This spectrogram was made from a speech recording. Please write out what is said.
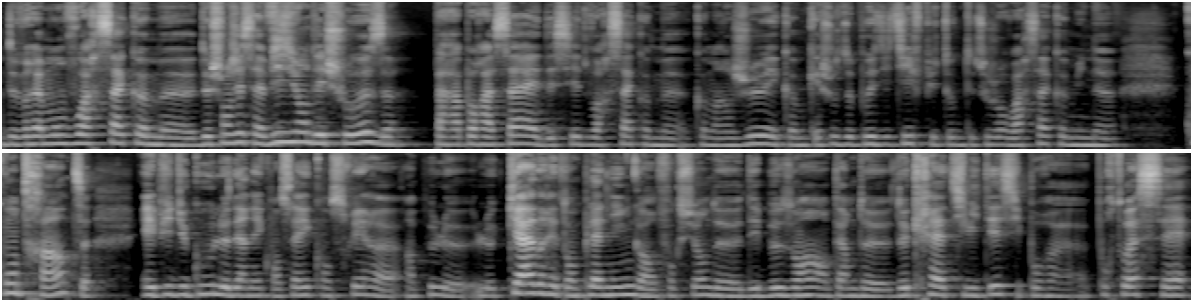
de, vraiment voir ça comme... Euh, de changer sa vision des choses par rapport à ça et d'essayer de voir ça comme, comme un jeu et comme quelque chose de positif plutôt que de toujours voir ça comme une contrainte. Et puis du coup, le dernier conseil, construire un peu le, le cadre et ton planning en fonction de, des besoins en termes de, de créativité. Si pour, pour toi c'est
